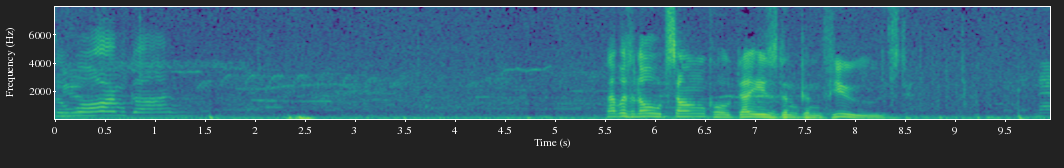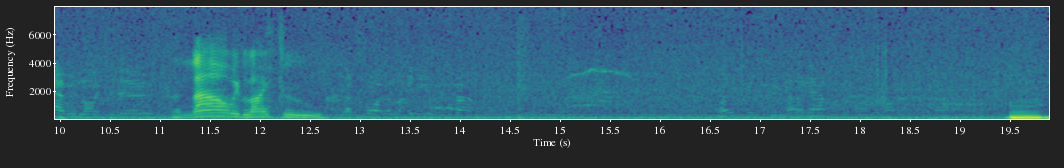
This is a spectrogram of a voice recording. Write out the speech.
Is a warm gun. That was an old song called Dazed and Confused. And now we'd like to. John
